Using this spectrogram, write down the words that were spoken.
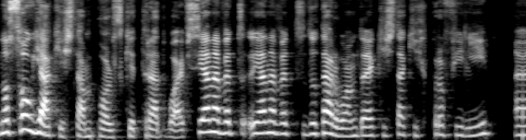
no są jakieś tam polskie tradwives. Ja nawet, ja nawet dotarłam do jakichś takich profili. Yy,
